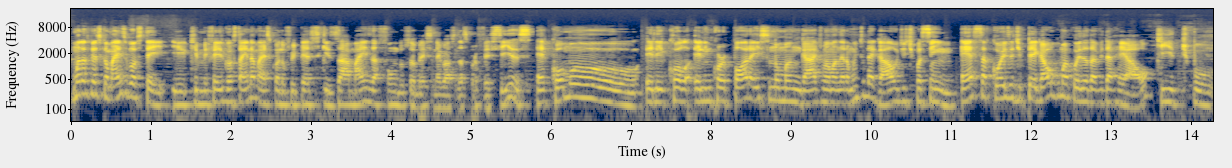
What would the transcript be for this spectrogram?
Uma das coisas que eu mais gostei e que me fez gostar ainda mais quando eu fui pesquisar mais a fundo sobre esse negócio das profecias é como ele, ele incorpora isso no mangá de uma maneira muito legal. De, tipo assim, essa coisa de pegar alguma coisa da vida real que, tipo,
